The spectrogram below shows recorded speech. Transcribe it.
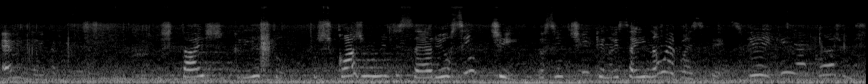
É muita Está escrito. Os cosmos me disseram e eu senti. Eu senti que isso aí não é coincidência. E quem é Cosmos?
